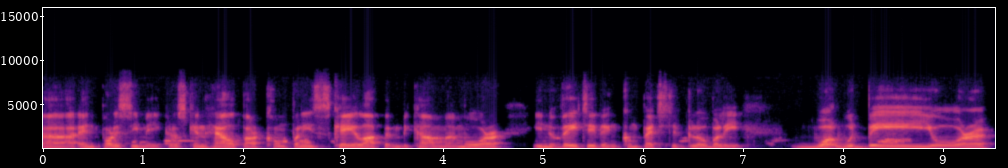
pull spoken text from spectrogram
and policymakers can help our companies scale up and become more innovative and competitive globally. What would be your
